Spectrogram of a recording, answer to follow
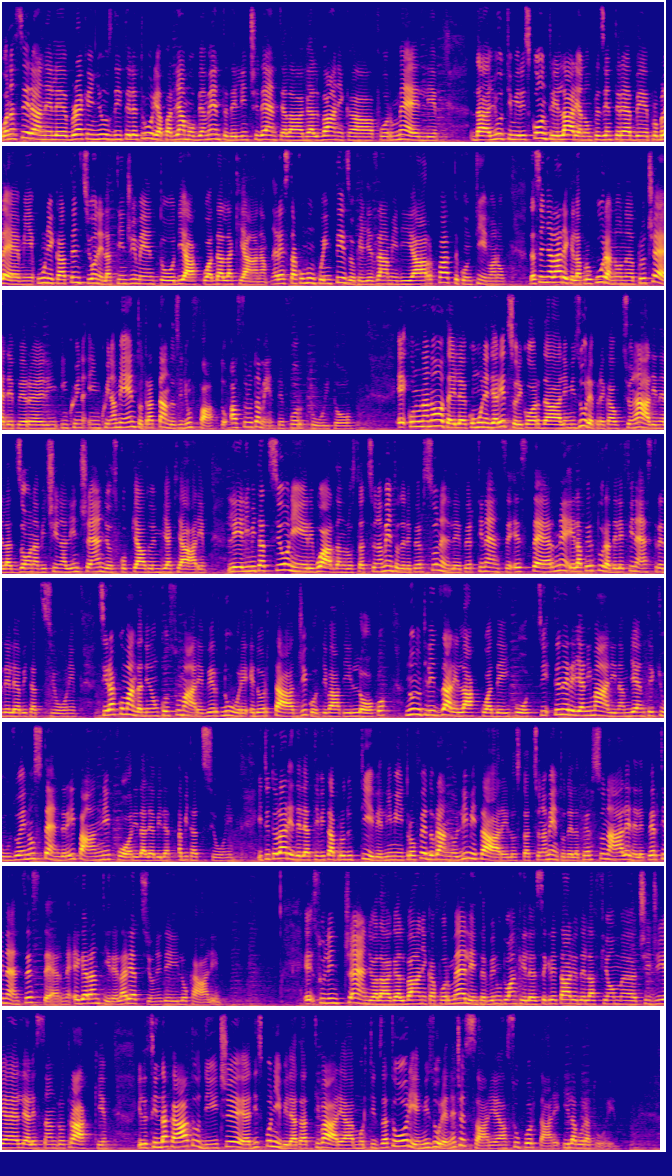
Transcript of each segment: Buonasera, nelle breaking news di Teletruria parliamo ovviamente dell'incidente alla galvanica Formelli. Dagli ultimi riscontri l'area non presenterebbe problemi, unica attenzione l'attingimento di acqua dalla chiana. Resta comunque inteso che gli esami di ARPAT continuano. Da segnalare che la Procura non procede per inquinamento trattandosi di un fatto assolutamente fortuito. E con una nota il Comune di Arezzo ricorda le misure precauzionali nella zona vicina all'incendio scoppiato in via Chiari. Le limitazioni riguardano lo stazionamento delle persone nelle pertinenze esterne e l'apertura delle finestre delle abitazioni. Si raccomanda di non consumare verdure ed ortaggi coltivati in loco, non utilizzare l'acqua dei pozzi, tenere gli animali in ambiente chiuso e non stendere i panni fuori dalle abitazioni. I titolari delle attività produttive limitano limitrofe dovranno limitare lo stazionamento del personale nelle pertinenze esterne e garantire la reazione dei locali. Sull'incendio alla Galvanica Formelli è intervenuto anche il segretario della FIOM CGL Alessandro Tracchi. Il sindacato dice è disponibile ad attivare ammortizzatori e misure necessarie a supportare i lavoratori.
